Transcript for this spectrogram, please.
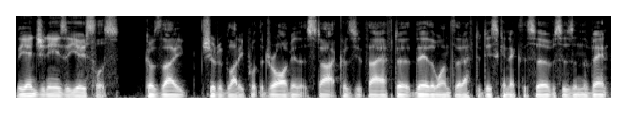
the engineers are useless because they should have bloody put the drive in at the start because they have to. They're the ones that have to disconnect the services and the vent.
